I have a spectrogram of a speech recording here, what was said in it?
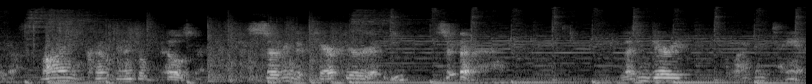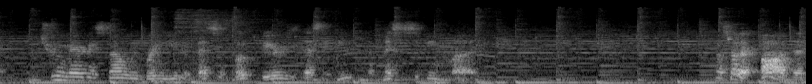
with a fine continental pilsner, serving the character of each uh, legendary black and tan. In true American style, we bring you the best of both beers as they meet in the Mississippi mud. Now, it's rather odd that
